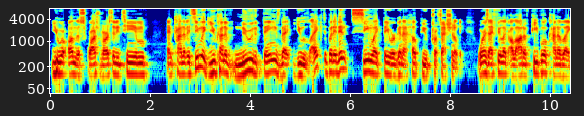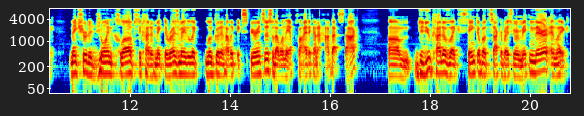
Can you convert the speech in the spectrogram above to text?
You were on the squash varsity team, and kind of it seemed like you kind of knew the things that you liked, but it didn't seem like they were going to help you professionally. Whereas I feel like a lot of people kind of like make sure to join clubs to kind of make their resume look look good and have like experiences, so that when they apply, they kind of have that stacked. Um, did you kind of like think about the sacrifice you were making there, and like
